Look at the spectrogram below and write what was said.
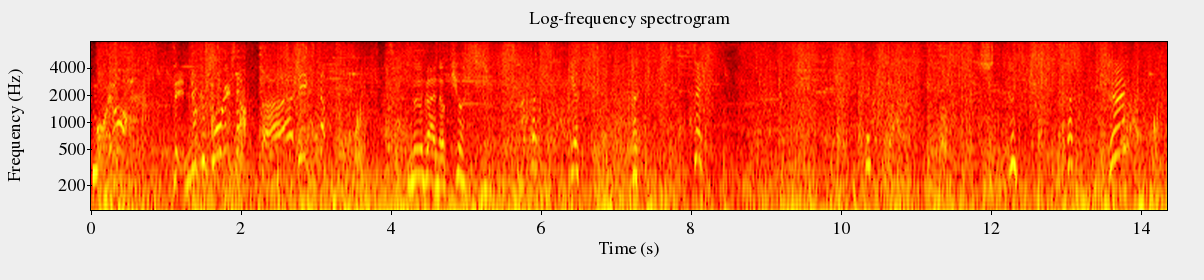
燃えろ全力攻撃だパーディクト無我の境地はっやっはっせいふっしふっはっふっ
